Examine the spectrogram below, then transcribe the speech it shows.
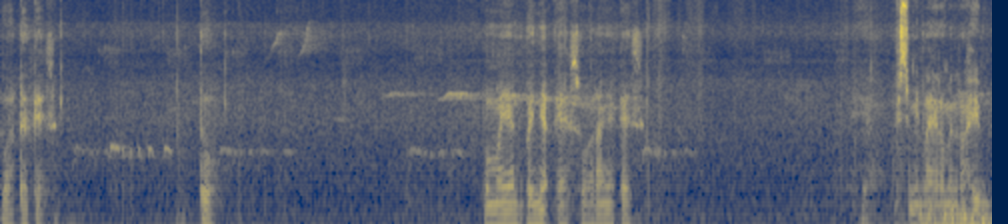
Tuh ada guys. Tuh. Lumayan banyak guys suaranya guys. Ya bismillahirrahmanirrahim.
